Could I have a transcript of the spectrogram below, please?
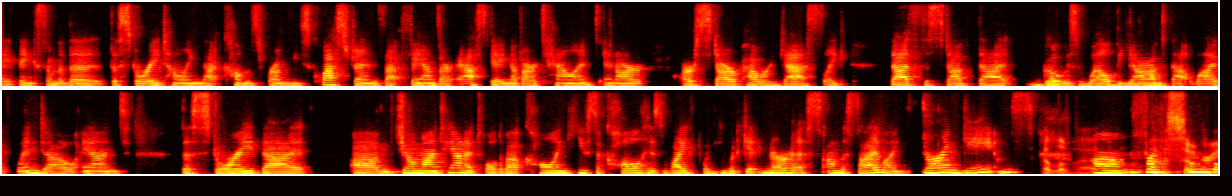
I think some of the the storytelling that comes from these questions that fans are asking of our talent and our our star power guests, like that's the stuff that goes well beyond that live window. And the story that um, Joe Montana told about calling. He used to call his wife when he would get nervous on the sidelines during games. I love that. Um, from, so from the,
